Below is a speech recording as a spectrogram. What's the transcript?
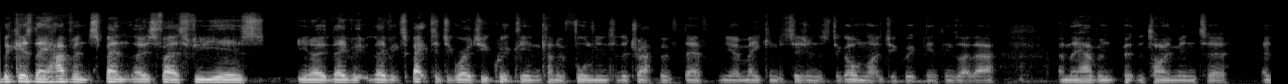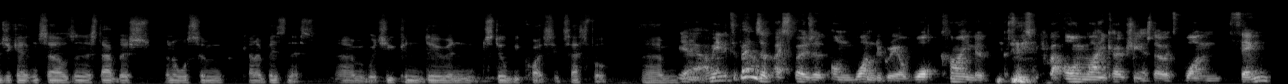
because they haven't spent those first few years. You know, they've they've expected to grow too quickly and kind of fallen into the trap of their you know making decisions to go online too quickly and things like that, and they haven't put the time in to educate themselves and establish an awesome kind of business, um, which you can do and still be quite successful. Um, Yeah, I mean, it depends, I suppose, on one degree of what kind of, because we speak about online coaching as though it's one thing,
